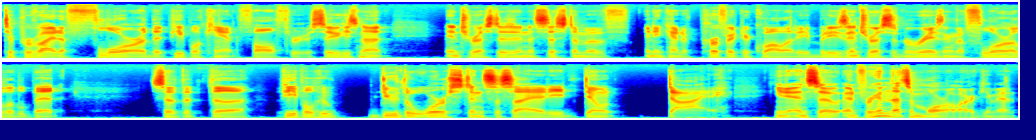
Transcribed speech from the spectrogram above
to provide a floor that people can't fall through. So he's not interested in a system of any kind of perfect equality, but he's interested in raising the floor a little bit so that the people who do the worst in society don't die. You know, and so and for him that's a moral argument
